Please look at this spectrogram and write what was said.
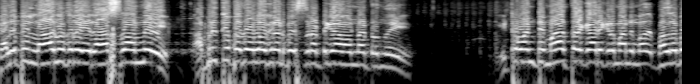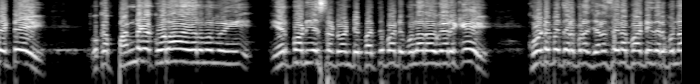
కలిపి లాగుతున్న ఈ రాష్ట్రాన్ని అభివృద్ధి పదంలోకి నడిపిస్తున్నట్టుగా ఉన్నట్టుంది. ఇటువంటి మాత్ర కార్యక్రమాన్ని మొదలుపెట్టి ఒక పండగ కోలాహలను ఏర్పాటు చేసినటువంటి పత్తిపాటి పుల్లారావు గారికి కూటమి తరపున జనసేన పార్టీ తరపున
